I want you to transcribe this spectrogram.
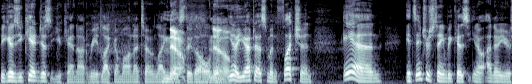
because you can't just you cannot read like a monotone like No, this through the whole no. thing. You know, you have to have some inflection and it's interesting because you know I know you're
